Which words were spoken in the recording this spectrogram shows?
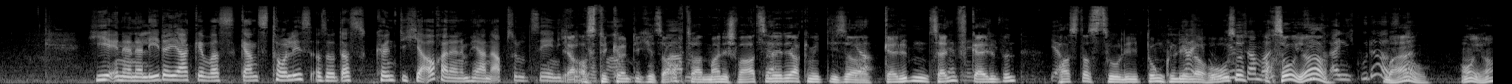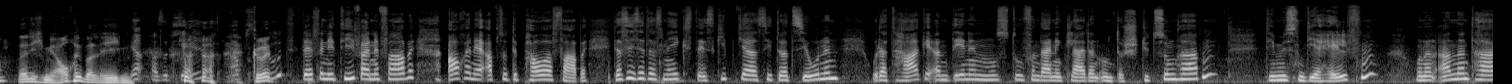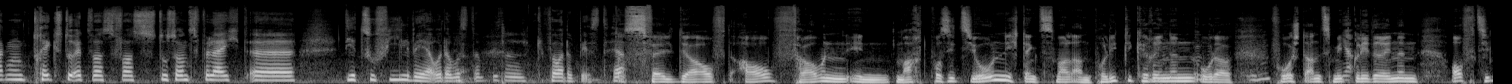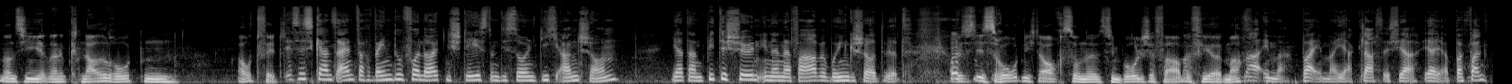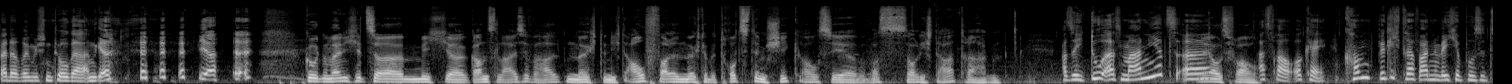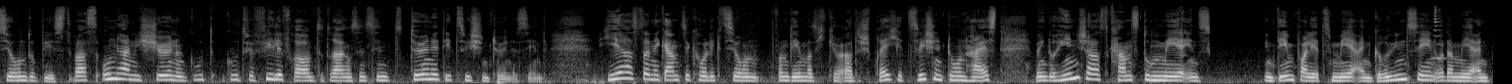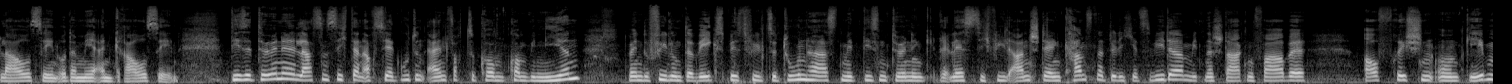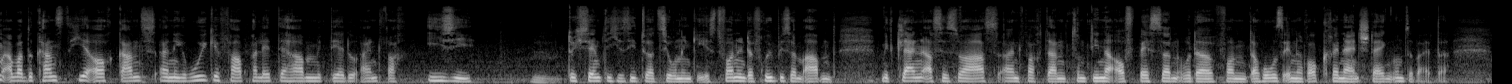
Hier in einer Lederjacke, was ganz toll ist. Also das könnte ich ja auch an einem Herrn absolut sehen. Ich Ja, also die Farben- könnte ich jetzt auch tragen. Meine schwarze Ja. Lederjacke mit dieser Ja. gelben, senfgelben. Ja. Passt das zu li- dunkellila Ja, Hose? Ach so, Sieht ja. doch eigentlich gut aus, Wow. ne? Oh ja, werde ich mir auch überlegen. Ja, also gelb, absolut, definitiv eine Farbe. Auch eine absolute Powerfarbe. Das ist ja das Nächste. Es gibt ja Situationen oder Tage, an denen musst du von deinen Kleidern Unterstützung haben. Die müssen dir helfen. Und an anderen Tagen trägst du etwas, was du sonst vielleicht äh, dir zu viel wäre oder wo du ein bisschen gefordert bist. Ja. Das fällt ja oft auf. Frauen in Machtpositionen, ich denke jetzt mal an Politikerinnen Mhm. oder Vorstandsmitgliederinnen. Oft sieht man sie in einem knallroten Outfit. Das ist ganz einfach, wenn du vor Leuten stehst und die sollen dich anschauen, ja dann bitteschön in einer Farbe, wohin geschaut wird. Aber ist, ist Rot nicht auch so eine symbolische Farbe für Macht? War immer, war immer, ja, klassisch, ja, ja, ja. Man fängt bei der römischen Toga an, gell? ja. Gut, und wenn ich jetzt äh, mich äh, ganz leise verhalten möchte, nicht auffallen möchte, aber trotzdem schick aussehe, was soll ich da tragen? Also du als Mann jetzt? Äh, Nee, als Frau. Als Frau, okay. Kommt wirklich darauf an, in welcher Position du bist. Was unheimlich schön und gut, gut für viele Frauen zu tragen sind, sind Töne, die Zwischentöne sind. Hier hast du eine ganze Kollektion von dem, was ich gerade spreche. Zwischenton heißt, wenn du hinschaust, kannst du mehr ins in dem Fall jetzt mehr ein Grün sehen oder mehr ein Blau sehen oder mehr ein Grau sehen. Diese Töne lassen sich dann auch sehr gut und einfach zu kom kombinieren. Wenn du viel unterwegs bist, viel zu tun hast, mit diesen Tönen lässt sich viel anstellen. Kannst natürlich jetzt wieder mit einer starken Farbe auffrischen und geben, aber du kannst hier auch ganz eine ruhige Farbpalette haben, mit der du einfach easy durch sämtliche Situationen gehst, von in der Früh bis am Abend, mit kleinen Accessoires einfach dann zum Dinner aufbessern oder von der Hose in den Rock hineinsteigen und so weiter.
